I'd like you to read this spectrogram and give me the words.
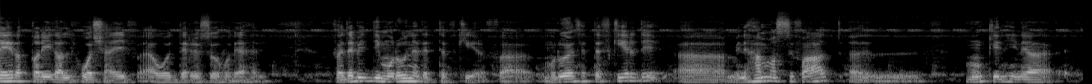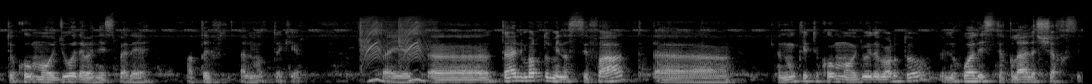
غير الطريقة اللي هو شايفها أو درسوه لأهله فده بيدي مرونة للتفكير. فمرونة التفكير دي آه، من أهم الصفات ممكن هنا تكون موجودة بالنسبة للطفل المبتكر. طيب آه تاني برضو من الصفات آه ممكن تكون موجودة برضو اللي هو الاستقلال الشخصي.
